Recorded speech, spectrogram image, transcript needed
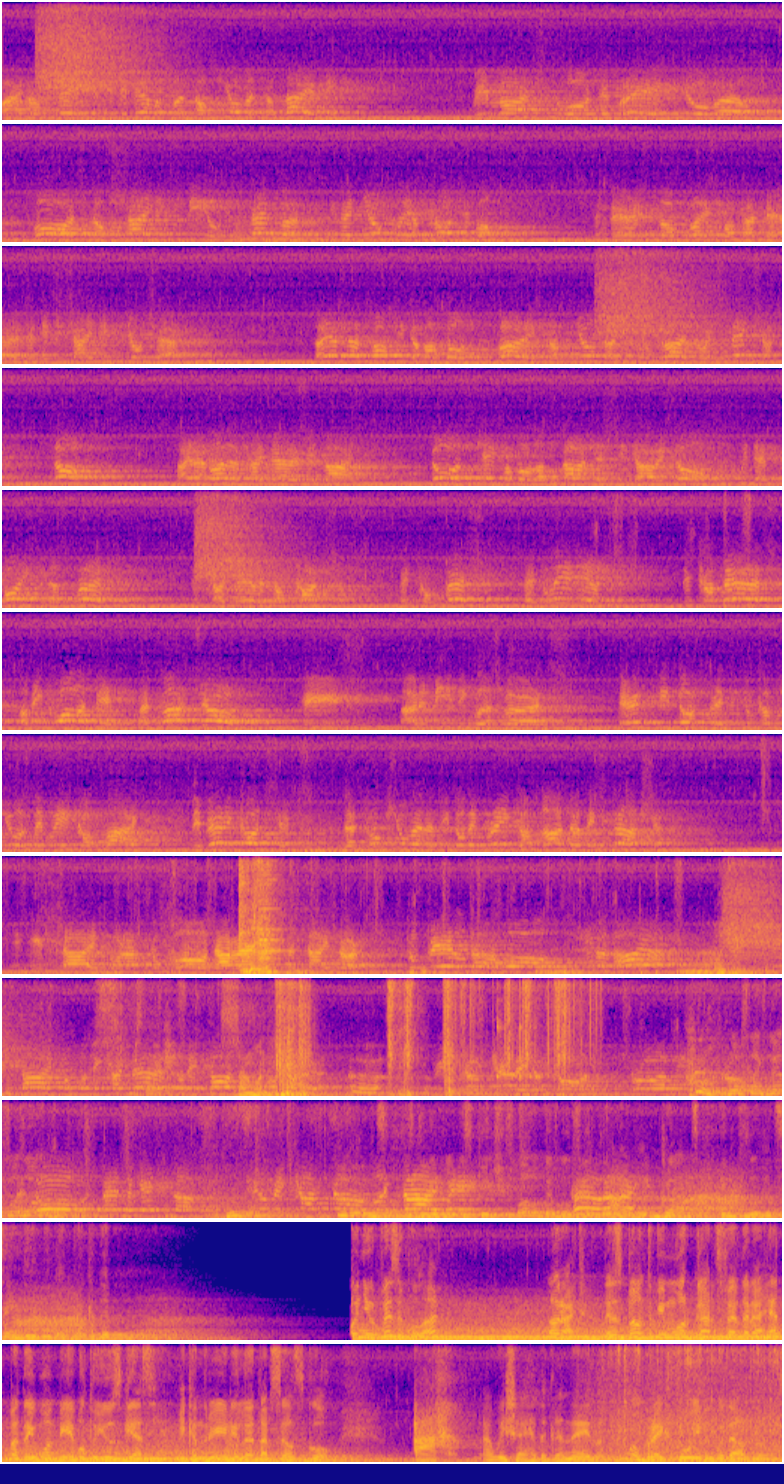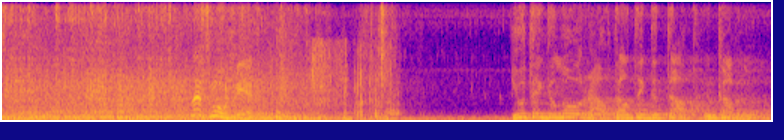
vital stage in the development of human society. We march towards a brave new world, forged of shining steel, tempered in a nuclear crucible. And there is no place for chimeras in this shining future. I am not talking about those worries of mutants who try to. time for us to close our ranks and tighter, to build our walls even higher. What the? Like someone. Whew, looks like this was over. Like speech. All of them will feel the rival, gods included. Some will be back the... When you're visible, huh? Alright, there's bound to be more guards further ahead, but they won't be able to use gas here. We can really let ourselves go. Ah, I wish I had a grenade. We'll break through even without those. Let's move, here. You take the lower route, I'll take the top and cover you.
